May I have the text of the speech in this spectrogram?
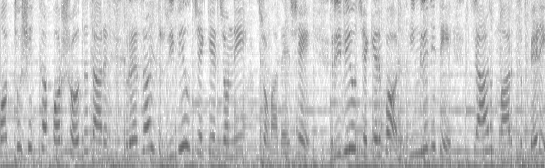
মধ্যশিক্ষা পর্ষদ তার রেজাল্ট রিভিউ চেকের জন্য জমা দেয় রিভিউ চেকের পর ইংরেজিতে চার মার্ক বেড়ে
